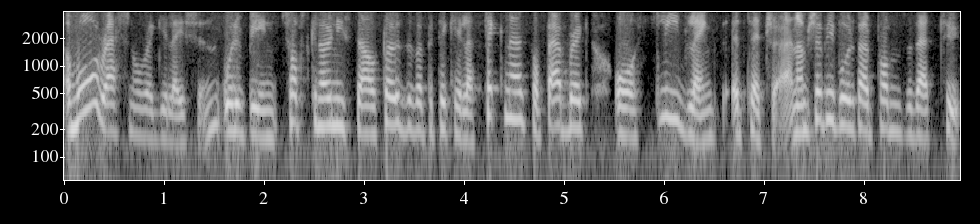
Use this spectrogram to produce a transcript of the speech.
a more rational regulation would have been shops can only sell clothes of a particular thickness or fabric or sleeve length, etc. And I'm sure people would have had problems with that too.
